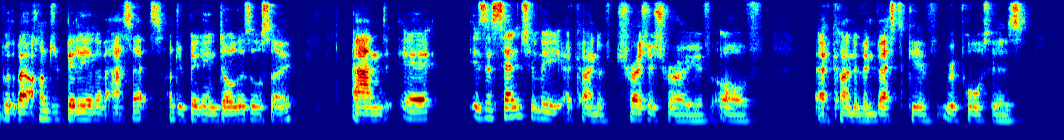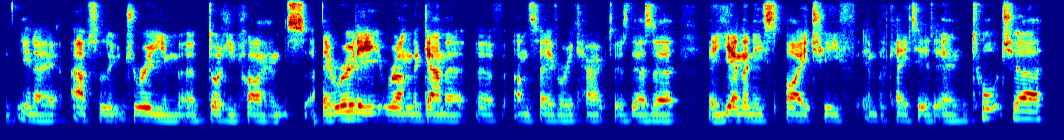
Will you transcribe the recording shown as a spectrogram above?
with about 100 billion of assets, 100 billion dollars or so, and it is essentially a kind of treasure trove of a kind of investigative reporters you know absolute dream of dodgy clients. They really run the gamut of unsavory characters. There's a, a yemeni spy chief implicated in torture.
